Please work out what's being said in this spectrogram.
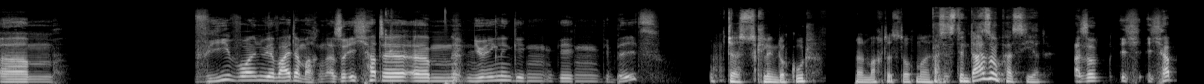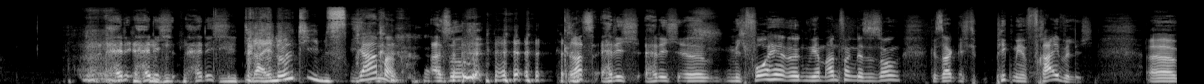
Ähm, wie wollen wir weitermachen? Also ich hatte ähm, New England gegen, gegen die Bills. Das klingt doch gut. Dann macht es doch mal. Was ist denn da so passiert? Also ich, ich habe hätte, hätte ich hätte ich 3-0 Teams. ja Mann, also krass, hätte ich hätte ich äh, mich vorher irgendwie am Anfang der Saison gesagt, ich pick mir freiwillig äh,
